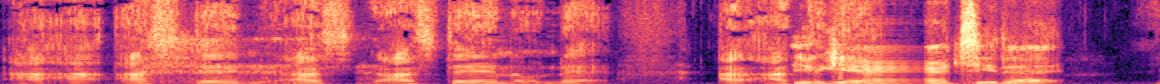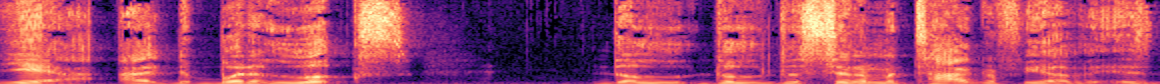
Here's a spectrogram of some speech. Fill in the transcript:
I, I, I, stand I, I stand on that. I, I you guarantee that? Yeah, but it looks the, the the cinematography of it is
